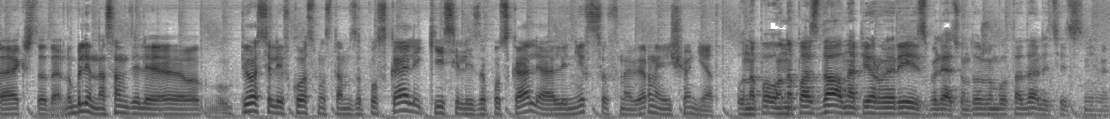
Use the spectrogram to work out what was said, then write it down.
Так что да. Ну, блин, на самом деле, э, песелей в космос там запускали, киселей запускали, а ленивцев, наверное, еще нет. Он, опо- он опоздал на первый рейс, блядь. Он должен был тогда лететь с ними.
